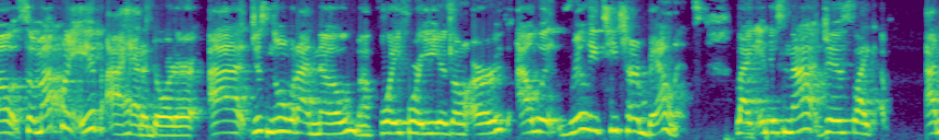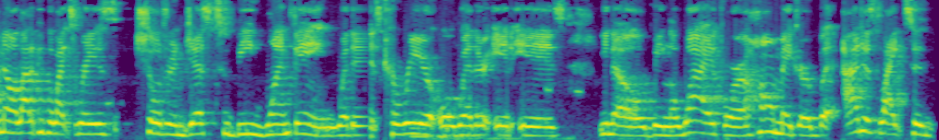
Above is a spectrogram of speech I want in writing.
Oh, so my point, if I had a daughter, I just knowing what I know, my 44 years on earth, I would really teach her balance. Like, and it's not just like, I know a lot of people like to raise children just to be one thing, whether it's career or whether it is, you know, being a wife or a homemaker. But I just like to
